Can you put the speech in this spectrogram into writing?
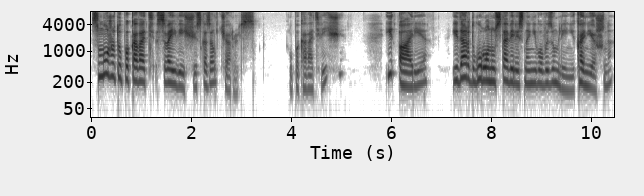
сможет упаковать свои вещи, — сказал Чарльз. Упаковать вещи? И Ария, и Дарт Гурон уставились на него в изумлении. Конечно.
